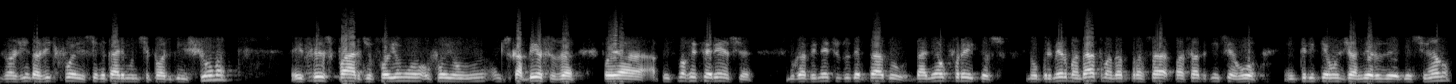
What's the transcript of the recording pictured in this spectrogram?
Jorginho Davi, que foi secretário municipal de Criciúma, ele fez parte, foi um, foi um, um dos cabeças, é, foi a, a, principal referência do gabinete do deputado Daniel Freitas no primeiro mandato, mandato passado que encerrou em 31 de janeiro de, desse ano.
